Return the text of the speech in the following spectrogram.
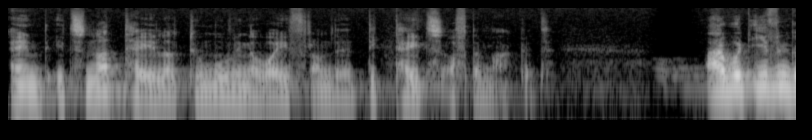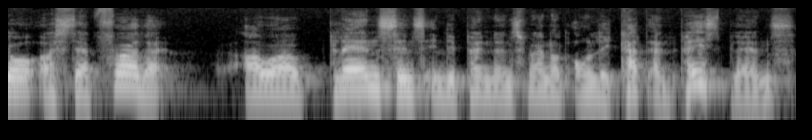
and it's not tailored to moving away from the dictates of the market. I would even go a step further. Our plans since independence were not only cut and paste plans,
